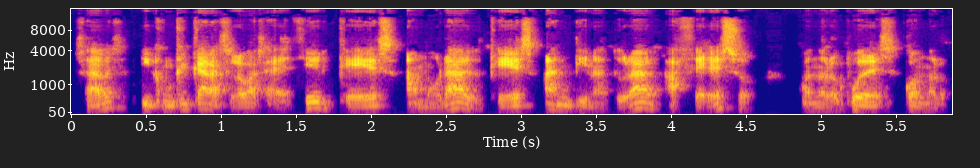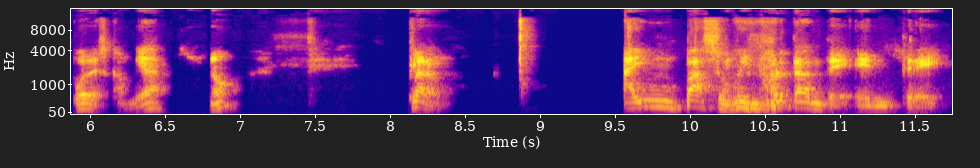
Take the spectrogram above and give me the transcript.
¿Sabes? ¿Y con qué cara se lo vas a decir? Que es amoral, que es antinatural hacer eso cuando lo puedes, cuando lo puedes cambiar, ¿no? Claro, hay un paso muy importante entre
